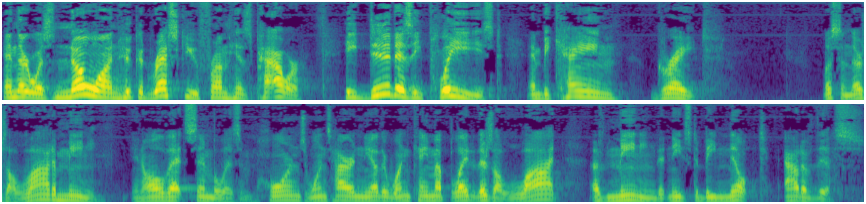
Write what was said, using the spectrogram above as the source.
and there was no one who could rescue from his power. He did as he pleased and became great. Listen, there's a lot of meaning in all that symbolism. Horns, one's higher than the other, one came up later. There's a lot of meaning that needs to be milked out of this.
